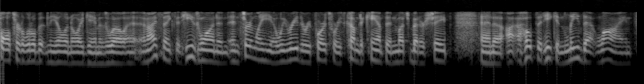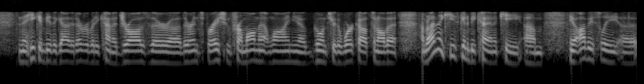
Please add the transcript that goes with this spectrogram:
faltered a little bit in the Illinois game as well. And, and I think that he's one, and, and certainly, you know, we read the reports where he's come to camp in much better shape, and uh, I hope that he can lead that line, and that he can be the guy that everybody kind of draws their uh, their inspiration from on that line. You know, going through the workouts and all that. But I think he's going to be kind of key. Um, you know, obviously. Uh,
